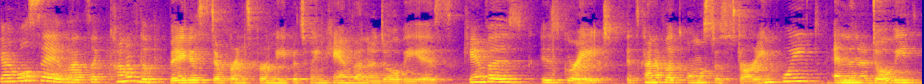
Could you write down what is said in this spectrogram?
Yeah, I will say that's like kind of the biggest difference for me between Canva and Adobe is Canva is is great. It's kind of like almost a starting point, and then Adobe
